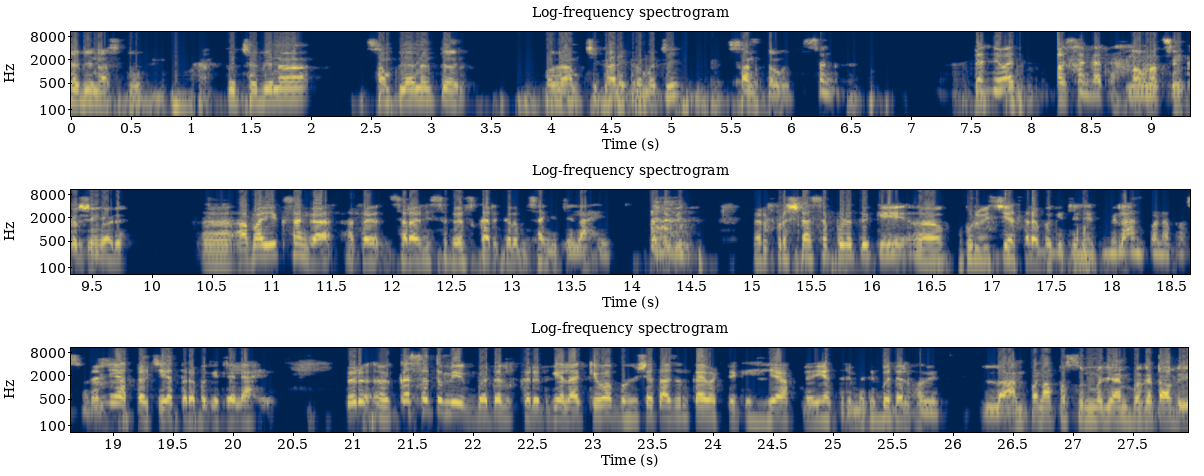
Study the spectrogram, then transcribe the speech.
छबिना असतो. तो छबिना संपल्यानंतर मग आमची कार्यक्रमाची सांगता होती. सांगा धन्यवाद. सांगा आता. नवनाथ शंकर शिंगाडे. अं, आबा एक सांगा. आता सरांनी सगळंच कार्यक्रम सांगितलेला आहे. नवीन. तर प्रश्न असा पडतो की अं, पूर्वीची यात्रा बघितलेली आहे तुम्ही लहानपणापासून आणि आताची यात्रा बघितलेली आहे. तर अं, कसं तुम्ही बदल करत गेला किंवा भविष्यात अजून काय वाटतं की हे आपल्या यात्रेमध्ये बदल हवेत? लहानपणापासून म्हणजे आम्ही बघत आलोय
